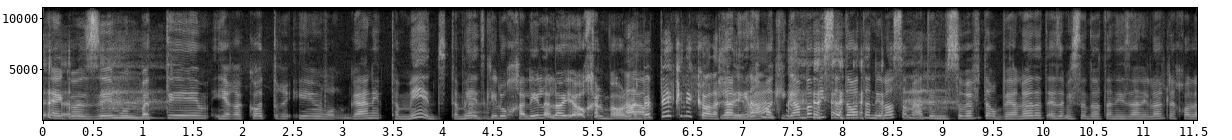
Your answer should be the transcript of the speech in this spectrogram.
אגוזים מונבטים, ירקות טריים, אורגניים, תמיד, תמיד, כאילו חלילה לא יהיה אוכל בעולם. את בפיקניק כל לא, אני החיים, אגיד לך אה? מה, כי גם במסעדות אני לא שומעת, אני מסובבת הרבה, אני לא יודעת איזה מסעדות אני זה, אני לא אוהבת לאכול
